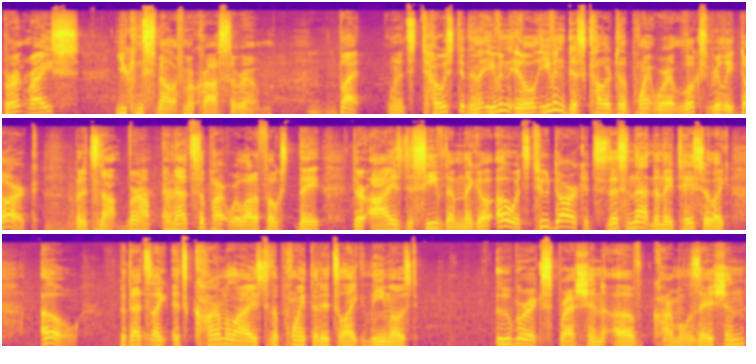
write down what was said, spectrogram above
burnt rice, you can smell it from across the room. Mm-hmm. But when it's toasted, and even it'll even discolor to the point where it looks really dark, but it's not burnt. Not burnt. And that's the part where a lot of folks they their eyes deceive them. They go, "Oh, it's too dark. It's this and that." And then they taste it like, "Oh." But that's like it's caramelized to the point that it's like the most uber expression of caramelization,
